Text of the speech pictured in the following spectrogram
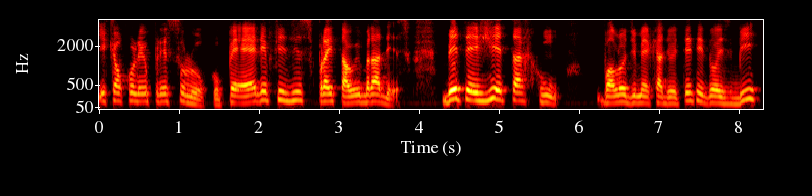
e calculei o preço-lucro. O PL fiz isso para Itaú e Bradesco. BTG está com valor de mercado de 82 bi,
